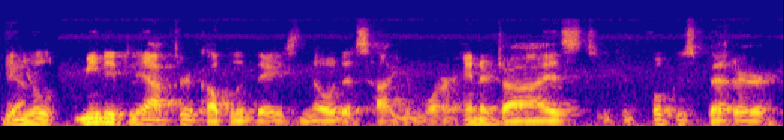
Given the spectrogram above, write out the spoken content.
Yeah. And you'll immediately after a couple of days notice how you're more energized, you can focus better,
